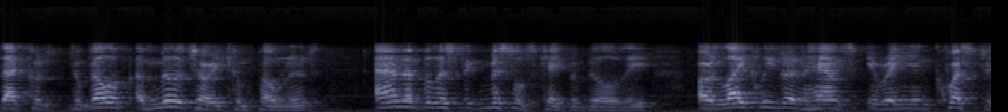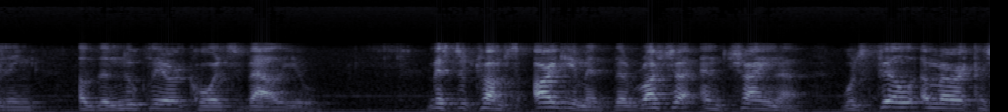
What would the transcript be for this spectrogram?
that could develop a military component and a ballistic missiles capability are likely to enhance Iranian questioning of the nuclear accord's value. Mr. Trump's argument that Russia and China would fill America's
